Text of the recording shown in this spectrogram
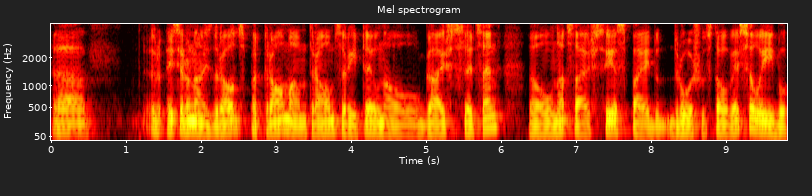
Es runāju daudz par traumām. Traumas arī tev nav gājušas secen un atstājušas iespaidu droši uz tavu veselību.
